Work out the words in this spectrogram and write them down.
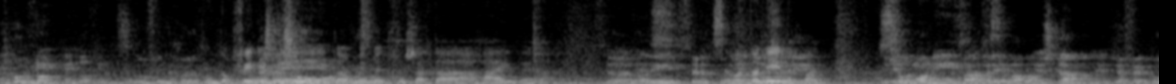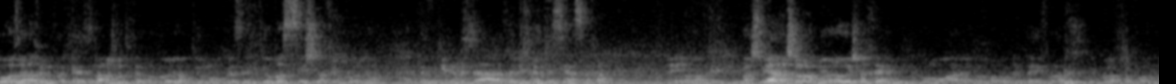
איך קוראים לו? אנדורפין. אנדורפין יכול להיות? אנדורפינים אה, תורמים. לתחושת ה high סרוטונין. והסרוטונין, נכון. סבבה? יש כמה, יש. יפה, הוא עוזר לכם להתרכז, למה שלא תתקדמו כל יום? תהיו מרוכזים, תהיו בשיא שלכם כל יום. אתם מכירים את. זה, לחיות בשיא ההצלחה? משפיע על השעון הביולוגי שלכם, תקומו רעיון בכל בוקר, תעיפו לך, לכולם את הפונים.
